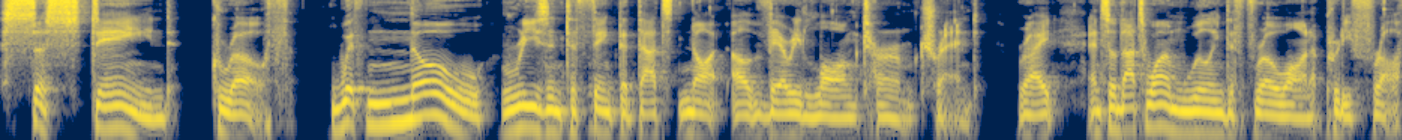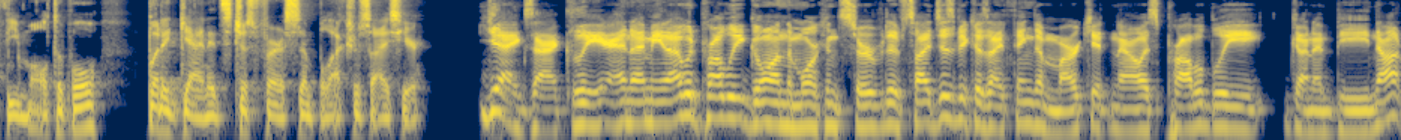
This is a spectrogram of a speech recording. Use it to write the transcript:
sustained growth with no reason to think that that's not a very long term trend, right? And so that's why I'm willing to throw on a pretty frothy multiple. But again, it's just for a simple exercise here. Yeah, exactly. And I mean, I would probably go on the more conservative side just because I think the market now is probably going to be not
